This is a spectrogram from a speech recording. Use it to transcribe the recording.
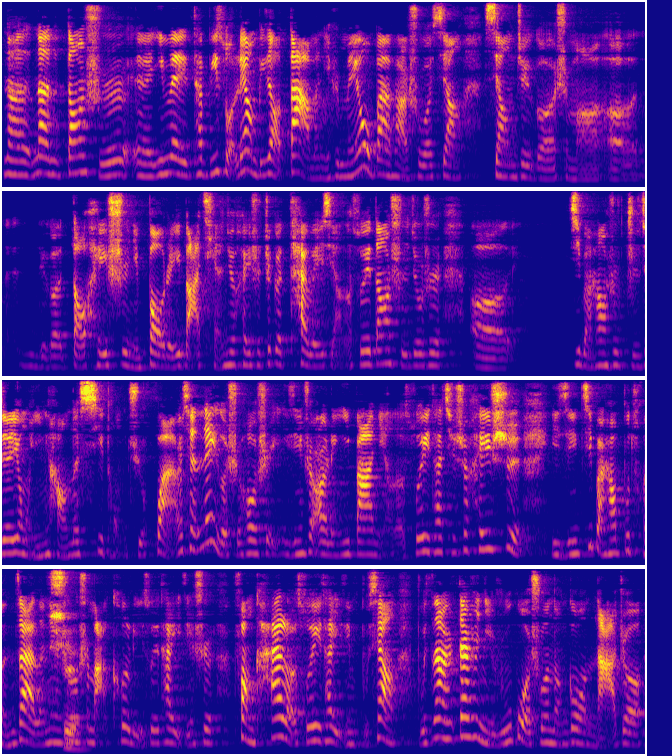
那那当时呃，因为它比索量比较大嘛，你是没有办法说像像这个什么呃这个到黑市你抱着一把钱去黑市，这个太危险了。所以当时就是呃。基本上是直接用银行的系统去换，而且那个时候是已经是二零一八年了，所以它其实黑市已经基本上不存在了。那时候是马克里，所以它已经是放开了，所以它已经不像不但但是你如果说能够拿着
